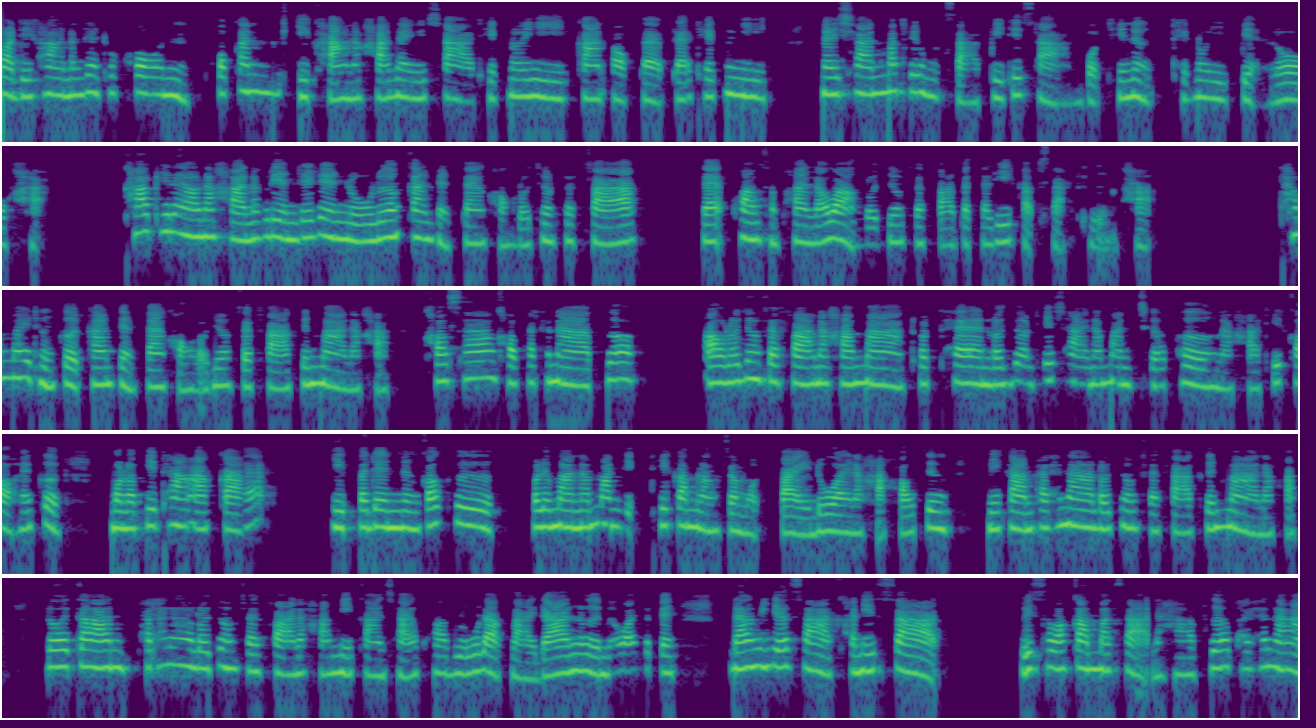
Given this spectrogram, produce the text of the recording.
วัสดีค่ะนักเรียนทุกคน พบกันอีกครั้งนะคะ ในวิชาเทคโนโลยีการออกแบบและเทคโนโลยี ในชั้นมัธยมศึกษาปีที่ 3 บทที่ 1 เทคโนโลยีเปลี่ยนโลกค่ะ คาบที่แล้วนะคะ นักเรียนได้เรียนรู้เรื่องการเปลี่ยนแปลงของรถยนต์ไฟฟ้า และความสัมพันธ์ระหว่างรถยนต์ไฟฟ้าแบตเตอรี่กับศารอื่นค่ะทำไมถึงเกิดการเปลี่ยนแปลงของรถยนต์ไฟฟ้าขึ้นมานะคะ เขาสร้างเขาพัฒนาเพื่อ เอารถยนต์ไฟฟ้านะคะมาทดแทนรถยนต์ที่ใช้น้ำมันเชื้อเพลิงนะคะ ที่ก่อให้เกิดมลพิษทางอากาศ อีกประเด็นหนึ่งก็คือ ปริมาณน้ำมันดิบที่กำลังจะหมดไปด้วยนะคะ เขาจึงมีการพัฒนารถยนต์ไฟฟ้าขึ้นมานะคะ โดยการพัฒนารถยนต์ไฟฟ้านะคะ มีการใช้ความรู้หลากหลายด้านเลย ไม่ว่าจะเป็นด้านวิทยาศาสตร์ คณิตศาสตร์ วิศวกรรมศาสตร์นะคะ เพื่อพัฒนา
